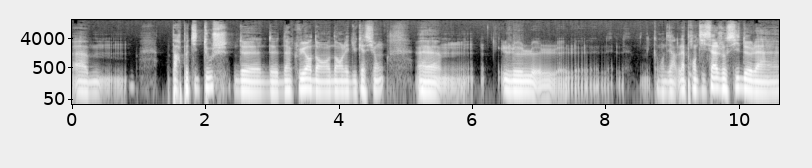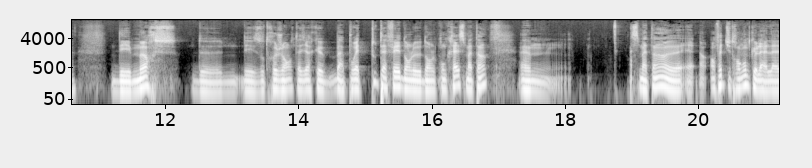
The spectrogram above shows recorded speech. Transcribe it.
à- par petites touches de d'inclure dans dans l'éducation. Euh, le, dire l'apprentissage aussi de la des mœurs de des autres gens c'est-à-dire que bah, pour être tout à fait dans le dans le concret ce matin ce matin, euh, en fait, tu te rends compte que la, la,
